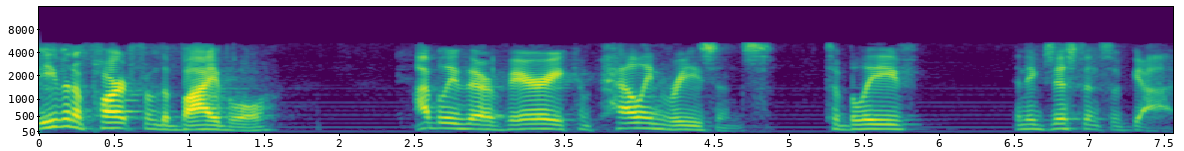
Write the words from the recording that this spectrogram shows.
Even apart from the Bible, I believe there are very compelling reasons to believe in the existence of God.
